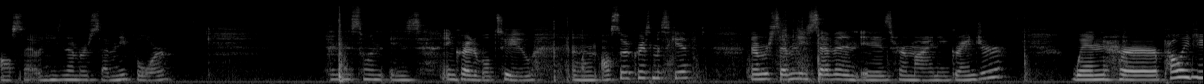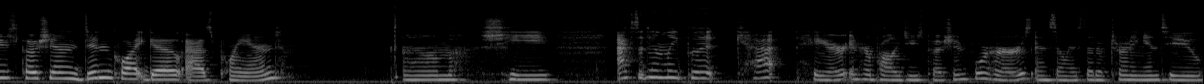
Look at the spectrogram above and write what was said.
also, and he's number 74. And this one is incredible too. Um, also a Christmas gift. Number 77 is Hermione Granger. When her Polyjuice potion didn't quite go as planned, um, she accidentally put cat hair in her Polyjuice potion for hers, and so instead of turning into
